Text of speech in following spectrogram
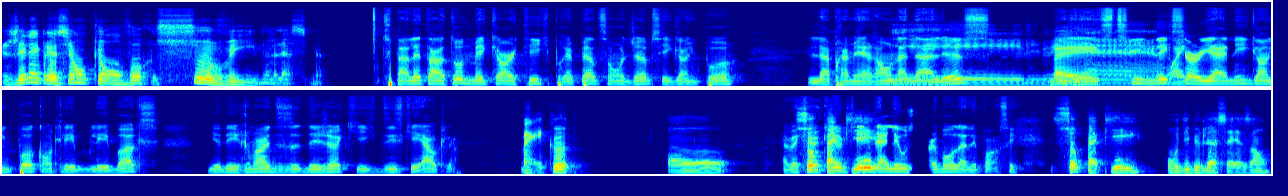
j'ai l'impression qu'on va survivre à la semaine. Tu parlais tantôt de McCarthy qui pourrait perdre son job s'il ne gagne pas la première ronde à Dallas. ben, si Nick Sirianni ne gagne pas contre les, les Bucks, il y a des rumeurs déjà qui disent qu'il est out. Là. Ben écoute, on, avec sur un papier, qui est allé au Super Bowl l'année passée. Sur papier, au début de la saison,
